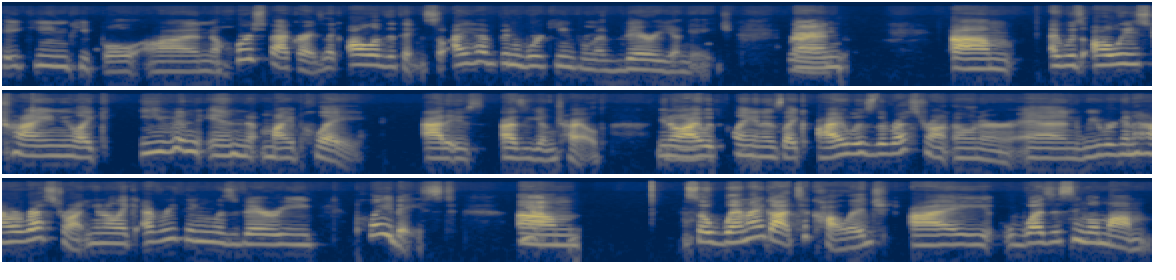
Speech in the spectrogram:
taking people on horseback rides, like all of the things. So I have been working from a very young age, right. and um, I was always trying, like, even in my play as, as a young child, you know, mm-hmm. I was playing as like I was the restaurant owner and we were going to have a restaurant, you know, like everything was very play based. Yeah. Um, so when I got to college, I was a single mom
